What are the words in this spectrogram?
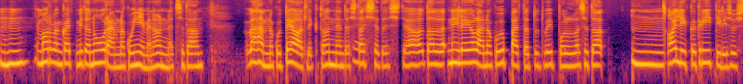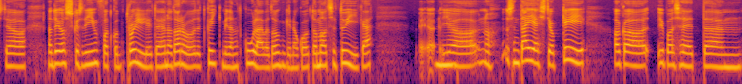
mm. -hmm. ma arvan ka, et mida noorem nagu inimene on, et seda vähem nagu teadlik ta on nendest ja. asjadest ja tal, neil ei ole nagu õpetatud võib-olla seda allikakriitilisust ja nad ei oska seda infot kontrollida ja nad arvavad, et kõik, mida nad kuulevad, ongi nagu automaatselt õige. ja, mm. ja noh, see on täiesti okei okay,, aga juba see, et ähm,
